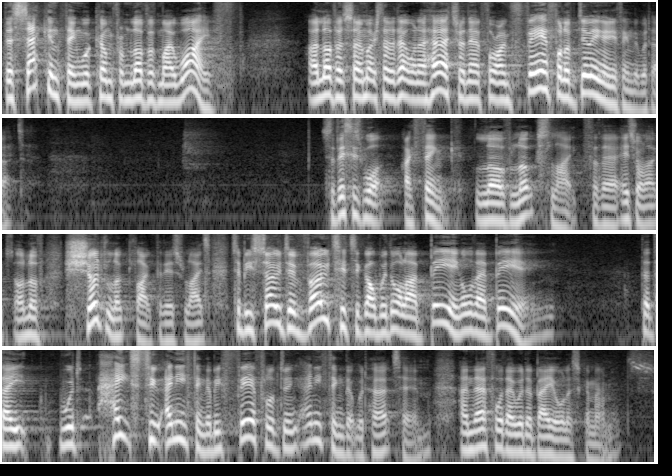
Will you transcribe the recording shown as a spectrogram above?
The second thing would come from love of my wife. I love her so much that I don't want to hurt her, and therefore I'm fearful of doing anything that would hurt her. So, this is what I think love looks like for the Israelites, or love should look like for the Israelites to be so devoted to God with all our being, all their being, that they would hate to do anything, they'd be fearful of doing anything that would hurt him, and therefore they would obey all his commandments.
